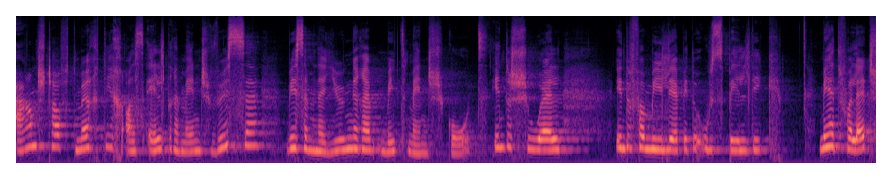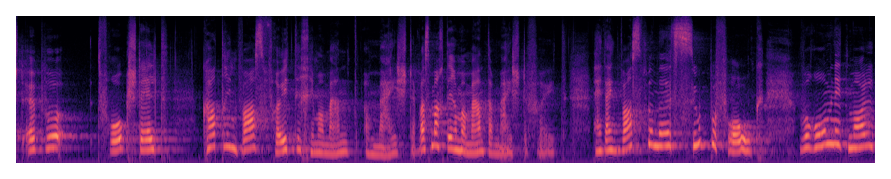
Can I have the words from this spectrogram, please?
ernsthaft möchte ich als älterer Mensch wissen, wie es einem jüngeren Mitmensch geht. In der Schule, in der Familie, bei der Ausbildung. Mir hat vorletzt jemand die Frage gestellt, Kathrin, was freut dich im Moment am meisten? Was macht dir im Moment am meisten Freude? Ich dachte, was für eine super Frage. Warum nicht mal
